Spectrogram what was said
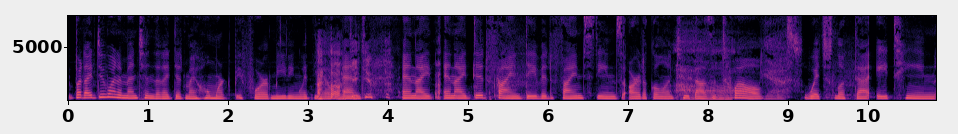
But I do want to mention that I did my homework before meeting with you. Oh, did and, you? and I and I did find David Feinstein's article in 2012, Yes. which looked at 18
